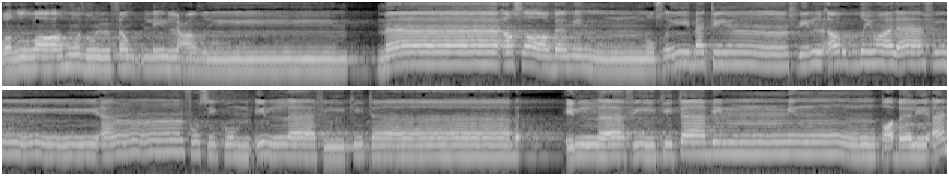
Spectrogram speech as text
والله ذو الفضل العظيم. ما أصاب من مصيبة في الأرض ولا في أنفسكم إلا في كتاب الا في كتاب من قبل ان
